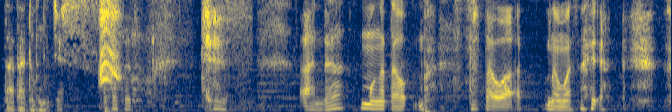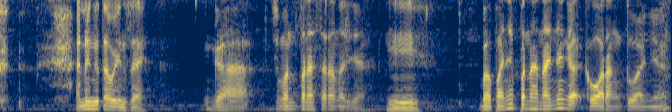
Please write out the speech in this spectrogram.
Tata Dungces. Ces. Anda mengetahui tertawa nama saya. Anda ngetawain saya? Enggak, cuman penasaran aja. Hmm. Bapaknya pernah nanya nggak ke orang tuanya?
